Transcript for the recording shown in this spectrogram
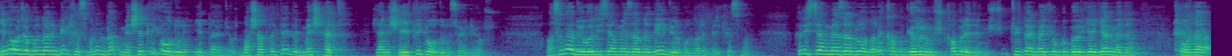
Yine hoca bunların bir kısmının da meşetlik olduğunu iddia ediyor. Maşatlık değil de meşhet. Yani şehitlik olduğunu söylüyor. Aslında diyor Hristiyan mezarlığı değil diyor bunların bir kısmı. Hristiyan mezarlığı olarak kabul görülmüş, kabul edilmiş. Türkler belki bu bölgeye gelmeden orada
